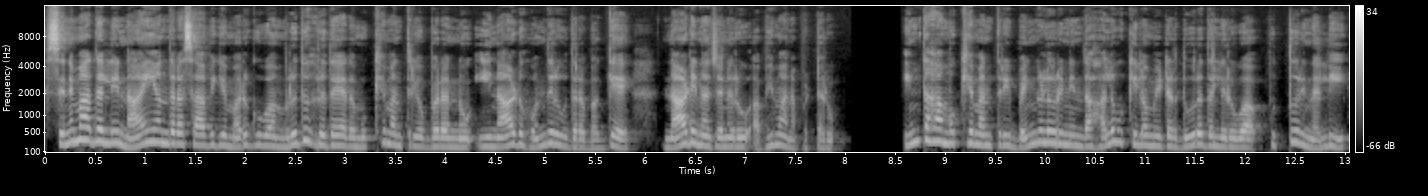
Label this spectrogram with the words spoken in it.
ಸಿನಿಮಾದಲ್ಲಿ ನಾಯಿಯೊಂದರ ಸಾವಿಗೆ ಮರುಗುವ ಮೃದು ಹೃದಯದ ಮುಖ್ಯಮಂತ್ರಿಯೊಬ್ಬರನ್ನು ಈ ನಾಡು ಹೊಂದಿರುವುದರ ಬಗ್ಗೆ ನಾಡಿನ ಜನರು ಅಭಿಮಾನಪಟ್ಟರು. ಇಂತಹ ಮುಖ್ಯಮಂತ್ರಿ ಬೆಂಗಳೂರಿನಿಂದ ಹಲವು ಕಿಲೋಮೀಟರ್ ದೂರದಲ್ಲಿರುವ ಪುತ್ತೂರಿನಲ್ಲಿ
